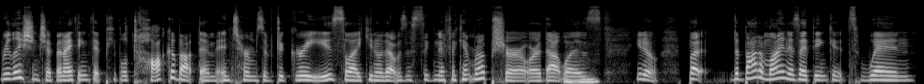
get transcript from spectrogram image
relationship and i think that people talk about them in terms of degrees like you know that was a significant rupture or that was you know but the bottom line is i think it's when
